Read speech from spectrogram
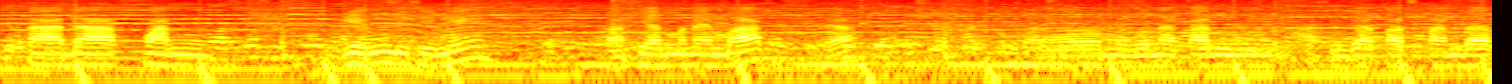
kita ada fun game di sini latihan menembak ya e, menggunakan senjata standar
